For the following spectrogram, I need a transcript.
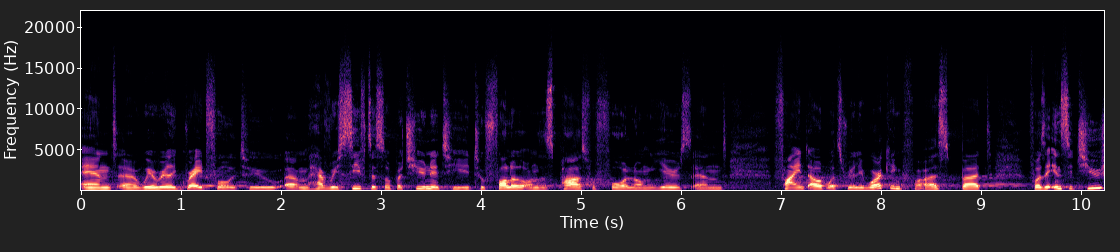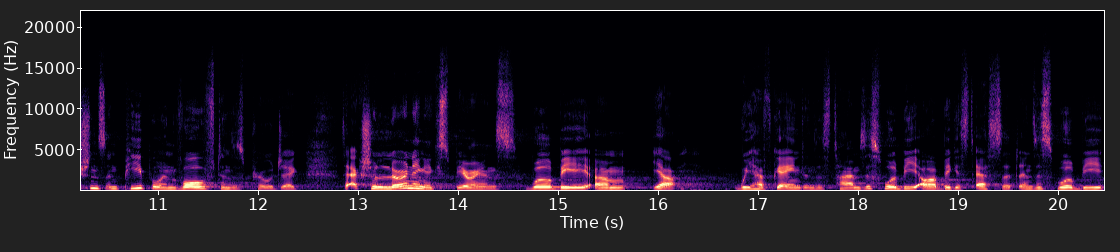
and uh, we're really grateful to um, have received this opportunity to follow on this path for four long years and find out what's really working for us. But for the institutions and people involved in this project, the actual learning experience will be, um, yeah, we have gained in this time. This will be our biggest asset, and this will be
